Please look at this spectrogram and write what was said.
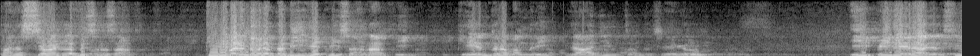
പരസ്യമായിട്ടുള്ള ബിസിനസ്സാണ്. തിരുവനന്തപുരത്തെ ബി ജെ പി സ്ഥാനാർത്ഥി കേന്ദ്രമന്ത്രി രാജീവ് ചന്ദ്രശേഖറും E P Jayarajan C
